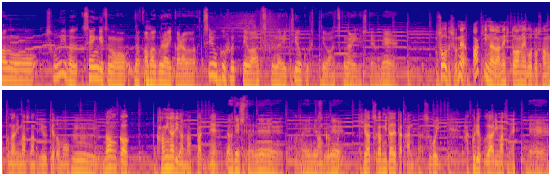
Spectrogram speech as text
あのそういえば先月の半ばぐらいからは強く降っては暑くなり強く降っては暑くなりでしたよね。そうですよね。秋ならね一雨ごと寒くなりますなんて言うけどもうん。なんか雷が鳴ったりね。あでしたね。大変ですね。気圧が乱れた感じがすごい迫力がありますね、ね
